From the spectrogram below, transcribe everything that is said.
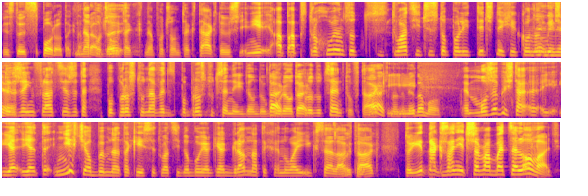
Więc to jest sporo tak Na naprawdę. początek, na początek tak. No już nie, ab- abstrahując od sytuacji czysto politycznych, ekonomicznych, Nie, nie, nie. że inflacja, że ta, po prostu nawet po prostu ceny idą do Tak, góry od tak. producentów, tak? Tak, no, no wiadomo. E, Może być ta. e, Ja, ja te, nie chciałbym na takiej sytuacji, no bo jak, jak gram na tych NYXL-ach, tak. tak. to jednak za nie trzeba becelować.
